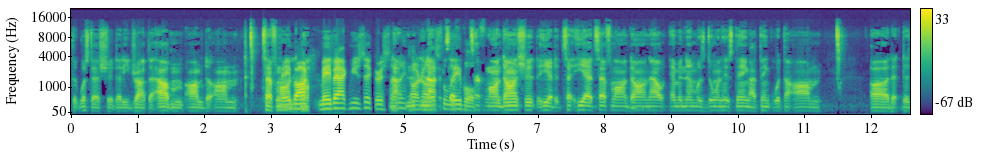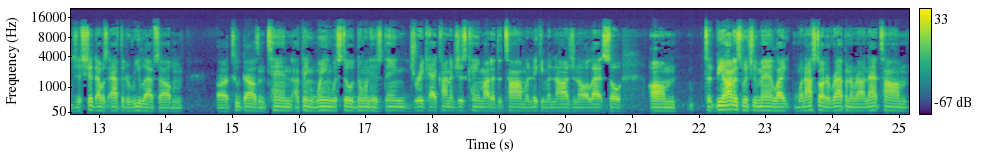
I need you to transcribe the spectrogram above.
the, what's that shit that he dropped the album, um, the um, Teflon. maybach maybach music or Not, something oh no not that's the Tef- label Teflon Don shit. He had the te- he had Teflon Don out. Eminem was doing his thing. I think with the um uh the, the, the shit that was after the Relapse album, uh 2010. I think Wayne was still doing his thing. Drake had kind of just came out at the time with Nicki Minaj and all that. So Um, to be honest with you, man, like when I started rapping around that time,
